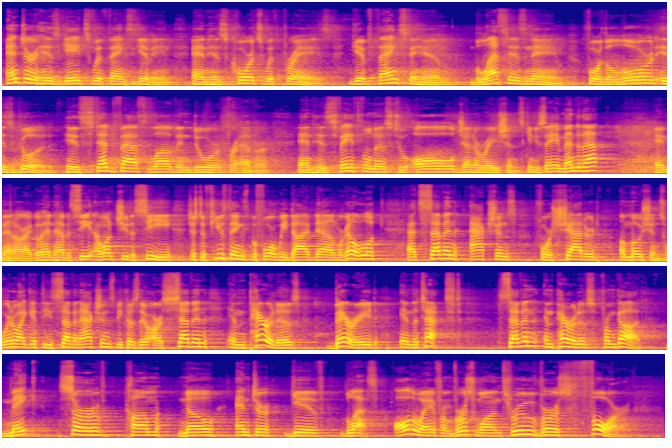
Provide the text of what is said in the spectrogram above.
Enter his gates with thanksgiving and his courts with praise. Give thanks to him, bless his name, for the Lord is good. His steadfast love endure forever, and his faithfulness to all generations. Can you say amen to that? Amen. All right, go ahead and have a seat. I want you to see just a few things before we dive down. We're going to look at seven actions for shattered emotions. Where do I get these seven actions? Because there are seven imperatives buried in the text. Seven imperatives from God make, serve, come, know, enter, give, bless. All the way from verse 1 through verse 4,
